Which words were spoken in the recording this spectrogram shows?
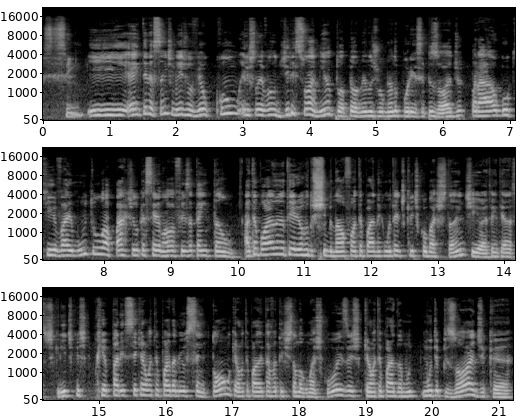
Sim. E é interessante mesmo ver o como eles estão levando direcionamento, pelo menos julgando por esse episódio, para algo que vai muito à parte do que a série nova fez até então. A temporada anterior do Chibnall foi uma temporada que muita gente criticou bastante, e eu até entendo essas críticas, porque parecia que era uma temporada meio sem tom, que era uma temporada que estava testando algumas coisas, que era uma temporada muito, muito episódica,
